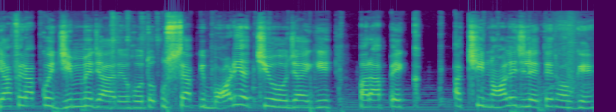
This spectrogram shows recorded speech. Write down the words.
या फिर आप कोई जिम में जा रहे हो तो उससे आपकी बॉडी अच्छी हो जाएगी और आप एक अच्छी नॉलेज लेते रहोगे।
